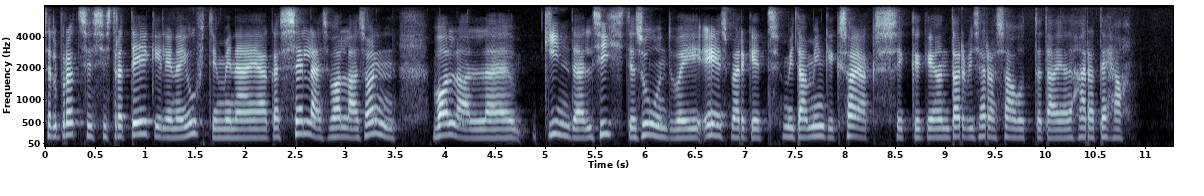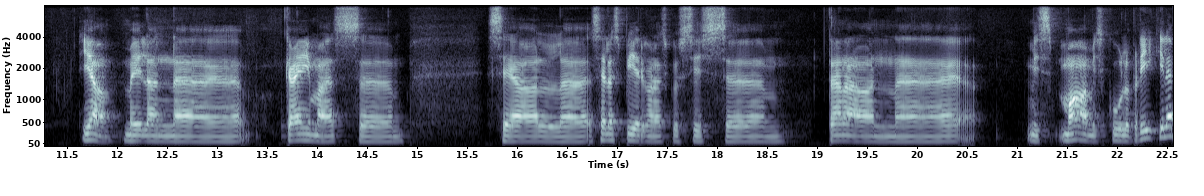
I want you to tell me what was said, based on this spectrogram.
selle protsessi strateegiline juhtimine ja kas selles vallas on vallal äh, kindel siht ja suund või eesmärgid, mida mingiks ajaks ikkagi on tarvis ära saavutada ja ära teha? ja meil on käimas seal selles piirkonnas, kus siis täna on äh, mis maa, mis kuulub riigile,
